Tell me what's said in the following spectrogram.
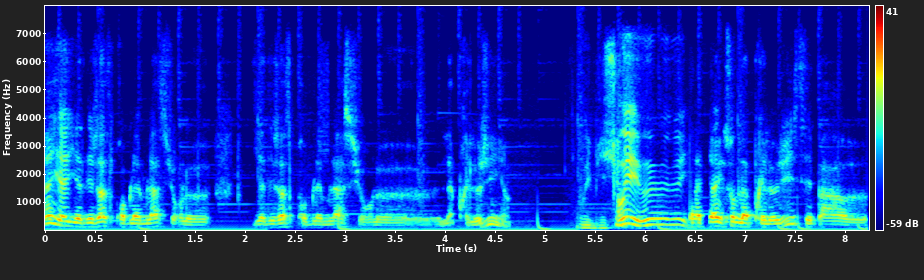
Il y, a- il y a déjà ce problème-là sur le, il y a déjà ce problème-là sur le, la prélogie. hein. Oui, bien sûr. Oui, oui, oui, oui. La direction de la prélogie, c'est pas, euh,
